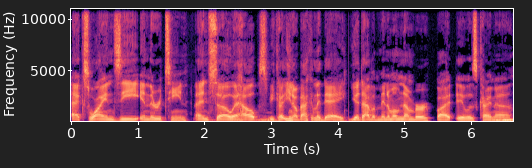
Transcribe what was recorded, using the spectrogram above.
X, Y, and Z in the routine. And so it helps because, you know, back in the day, you had to have a minimum number, but it was kind of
